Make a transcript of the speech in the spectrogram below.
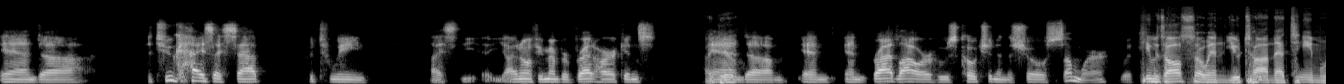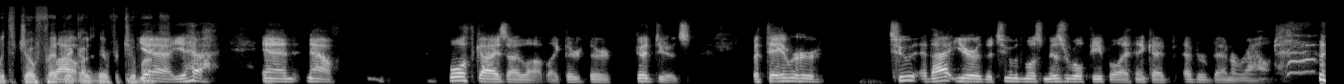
and uh, the two guys I sat between—I don't know if you remember Brett Harkins I and um, and and Brad Lauer, who's coaching in the show somewhere with He was also in Utah on that team with Joe Frederick. Wow. I was there for two months. yeah yeah, and now both guys I love, like they're they're good dudes, but they were two that year the two of the most miserable people I think I've ever been around.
